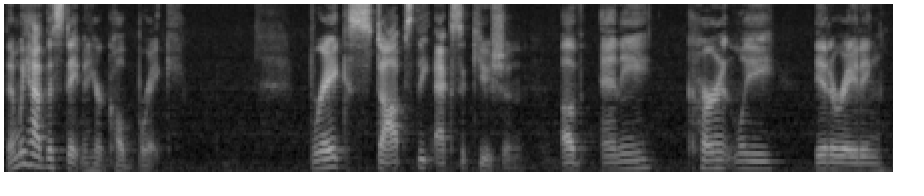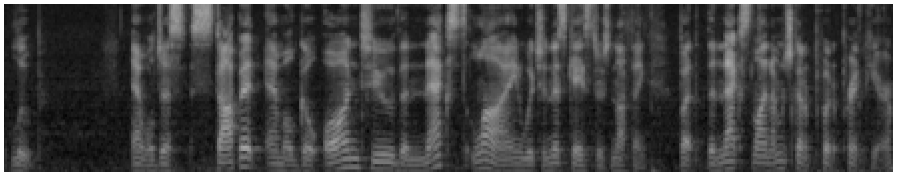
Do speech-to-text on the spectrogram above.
Then we have this statement here called break. Break stops the execution of any currently iterating loop. And we'll just stop it and we'll go on to the next line, which in this case there's nothing. But the next line, I'm just going to put a print here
